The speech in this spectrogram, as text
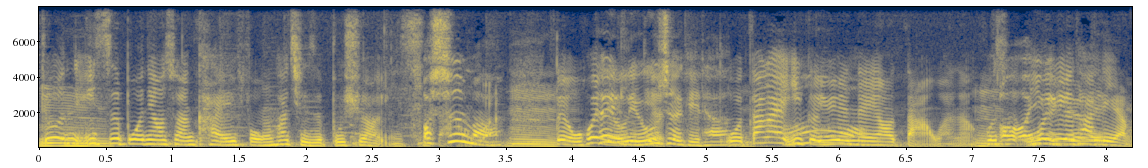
如果你一支玻尿酸开封，它其实不需要一次。哦，是吗？嗯，对，我会留留着给他。我大概一个月内要打完啊，或是我会约他两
